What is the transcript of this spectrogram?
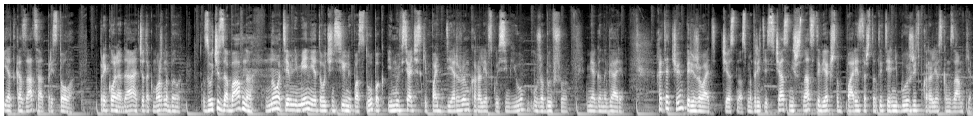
и отказаться от престола. Прикольно, да? А что так можно было? Звучит забавно, но тем не менее это очень сильный поступок, и мы всячески поддерживаем королевскую семью, уже бывшую Меган и Гарри. Хотя, что им переживать, честно, смотрите, сейчас не 16 век, чтобы париться, что ты теперь не будешь жить в королевском замке.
